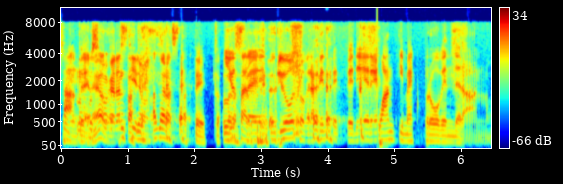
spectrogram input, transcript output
Ah, lo possiamo allora garantire. Sta, allora sta attento. Allora Io sarei attento. curioso veramente di vedere quanti Mac Pro venderanno.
